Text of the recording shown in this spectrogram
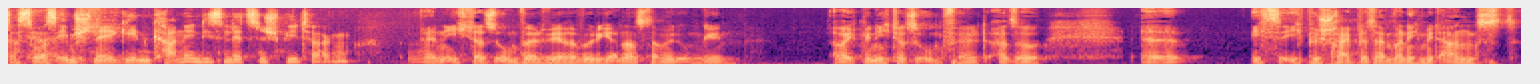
Dass sowas ja, eben schnell gehen kann in diesen letzten Spieltagen? Wenn ich das Umfeld wäre, würde ich anders damit umgehen. Aber ich bin nicht das Umfeld. Also äh, ich, ich beschreibe das einfach nicht mit Angst.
